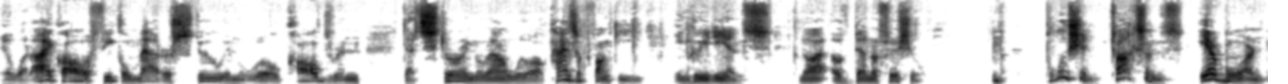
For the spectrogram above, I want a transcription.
in what I call a fecal matter stew in the world cauldron that's stirring around with all kinds of funky ingredients, not of beneficial. Pollution, toxins, airborne,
